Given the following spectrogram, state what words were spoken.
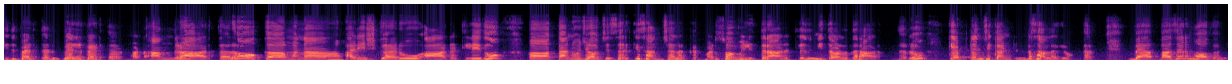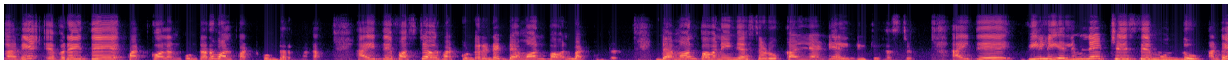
ఇది పెడతాడు బెల్ పెడతాడు అనమాట అందరూ ఆడతారు. ఒక మన హరీష్ గారు ఆడట్లేదు. ఆ, తనూజ వచ్చేసరికి సంచాలక్ అనమాట సో వీళ్ళిద్దరు ఆడట్లేదు. మిగతా వాళ్ళందరూ ఆడుతున్నారు. కెప్టెన్సీ కంటెంటర్స్ అలాగే ఉంటారు. బ- బజర్ మోగంగానే ఎవరైతే పట్టుకోవాలనుకుంటారో వాళ్ళు పట్టుకుంటారు అనమాట అయితే ఫస్ట్ ఎవరు పట్టుకుంటారంటే డెమాన్ పవన్ పట్టుకుంటాడు. డెమాన్ పవన్ ఏం చేస్తాడు? కళ్యాణ్ని ఎలిమినేట్ చేసేస్తాడు అయితే వీళ్ళు ఎలిమినేట్ చేసే ముందు అంటే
